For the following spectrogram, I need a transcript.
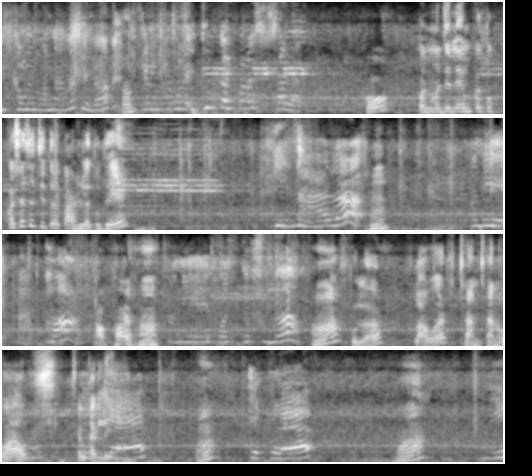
इतकं मी मनानं केलं हा. त्याच्यानंतर मला इथून कल्पना सुचली. हो? पण म्हणजे नेमकं तू कशाचं चित्र काढलं तू ते? हे झालं. हं? आणि आभाळ आभाळ हां. आणि फुलं. हां? फुलं? फ्लावर? छान छान. वाव. छान काढले. हां हे? हां हे हे?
